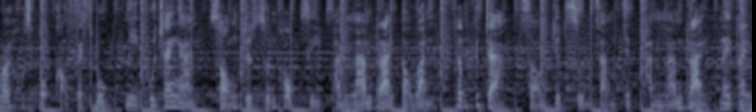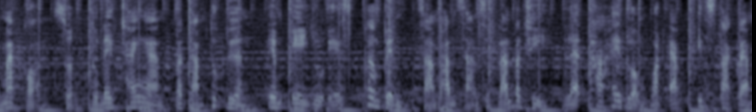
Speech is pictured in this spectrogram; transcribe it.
2566 ของ Facebook มีผู้ใช้งาน 2.064 พันล้านรายต่อวัน เพิ่มขึ้นจาก 2.037 พันล้านรายในไตรมาสก่อน ส่วนตัวเลขใช้งานประจำทุกเดือน MAUs เพิ่มเป็น 3,030 ล้านบัญชี และถ้าให้รวม WhatsApp Instagram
